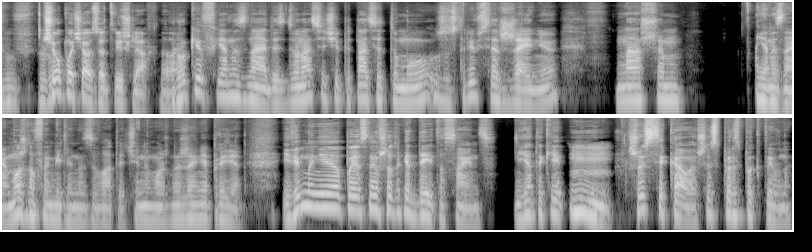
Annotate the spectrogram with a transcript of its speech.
Що почався твій шлях? Давай. Років, я не знаю, десь 12 чи 15 тому зустрівся з Женєю, нашим. Я не знаю, можна фамілії називати чи не можна. Женя, привіт. І він мені пояснив, що таке Data Science. Я такий, мм, щось цікаве, щось перспективне.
